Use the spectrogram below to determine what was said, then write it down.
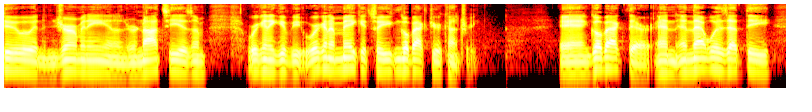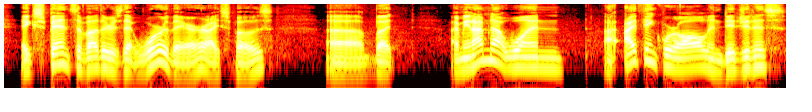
II and in Germany and under Nazism, we're going to give you, we're going to make it so you can go back to your country and go back there. And, and that was at the expense of others that were there, I suppose. Uh, but I mean, I'm not one, I, I think we're all indigenous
